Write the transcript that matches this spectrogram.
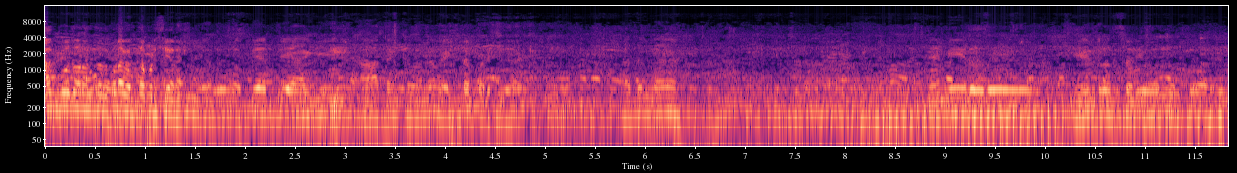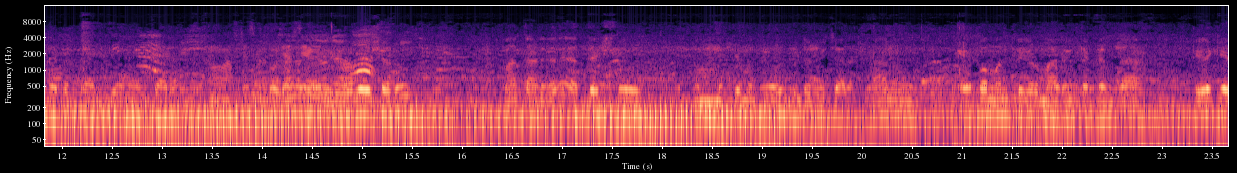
ಆಗ್ಬೋದು ಅನ್ನೋದು ಕೂಡ ವ್ಯಕ್ತಪಡಿಸಿದ್ದಾರೆ. ಅವರು ಅಭ್ಯರ್ಥಿಯಾಗಿ ಆತಂಕವನ್ನು ವ್ಯಕ್ತಪಡಿಸಿದ್ದಾರೆ. ಅದನ್ನ ಜಮೀರವರು ಹೇಳಿರೋದು ಸರಿಯೋ ತಪ್ಪು ಅದರಿಂದ ಎಫೆಕ್ಟ್ ಆಗಿದೆಯೋ ಅನ್ನೋ ವಿಚಾರ. ಯೋಗೇಶ್ವರು ಮಾತಾಡಿದರೆ ಅಧ್ಯಕ್ಷರು ನಮ್ಮ ಮುಖ್ಯಮಂತ್ರಿಗಳು ಬಿಟ್ಟದ ವಿಚಾರ. ನಾನು ಒಬ್ಬ ಮಂತ್ರಿಗಳು ಮಾಡಿರ್ತಕ್ಕಂಥ ಹೇಳಿಕೆಯ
